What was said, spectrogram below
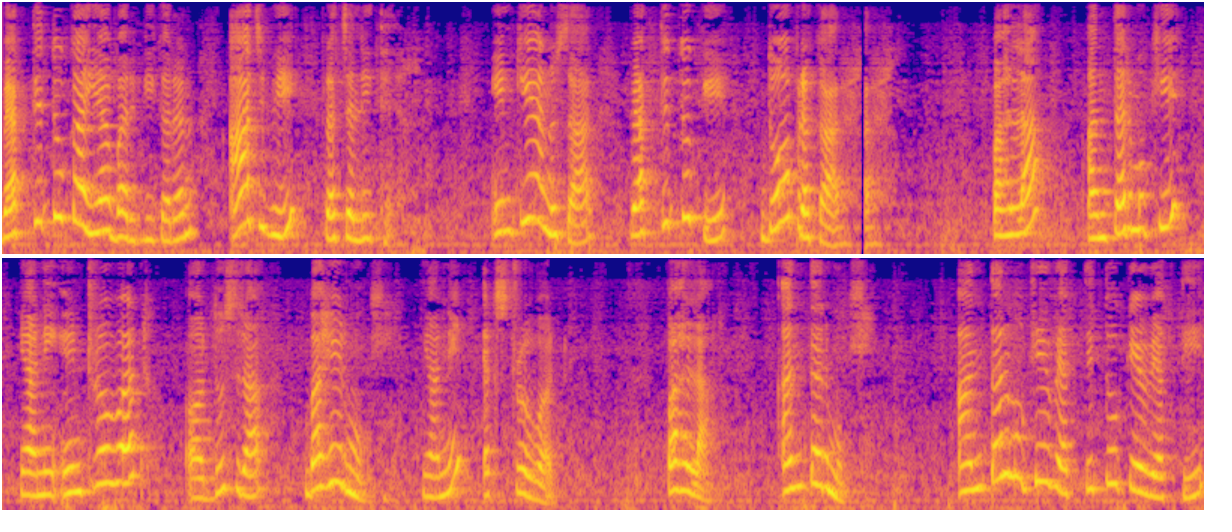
व्यक्तित्व का यह वर्गीकरण आज भी प्रचलित है। इनके अनुसार व्यक्तित्व के दो प्रकार हैं। पहला, अंतर्मुखी, यानी इंट्रोवर्ट और दूसरा बहिर्मुखी, यानी एक्सट्रोवर्ट पहला, अंतर्मुखी। अंतर्मुखी व्यक्तित्व के व्यक्ति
